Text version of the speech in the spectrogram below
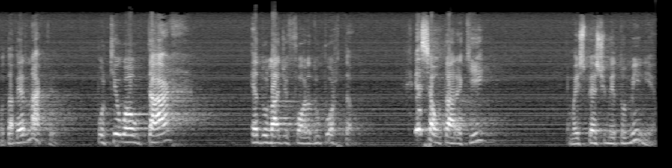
no tabernáculo, porque o altar é do lado de fora do portão. Esse altar aqui é uma espécie de metonímia,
